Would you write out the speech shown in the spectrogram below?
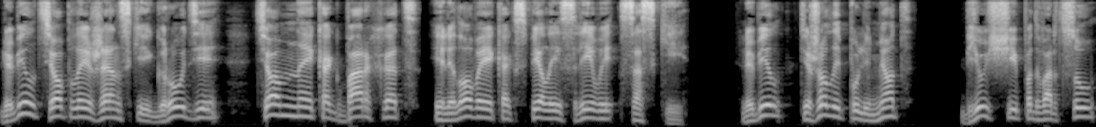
Любил теплые женские груди, темные, как бархат, и лиловые, как спелые сливы, соски. Любил тяжелый пулемет, бьющий по дворцу,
